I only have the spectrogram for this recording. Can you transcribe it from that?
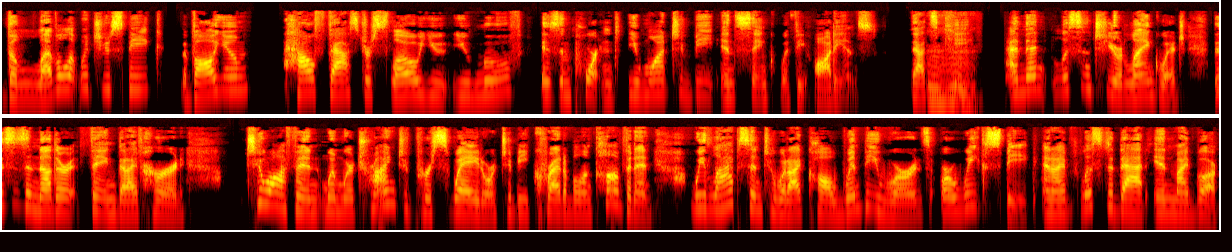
the level at which you speak, the volume, how fast or slow you, you move is important. You want to be in sync with the audience. That's mm-hmm. key. And then listen to your language. This is another thing that I've heard. too often when we're trying to persuade or to be credible and confident, we lapse into what I call wimpy words or weak speak. And I've listed that in my book.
